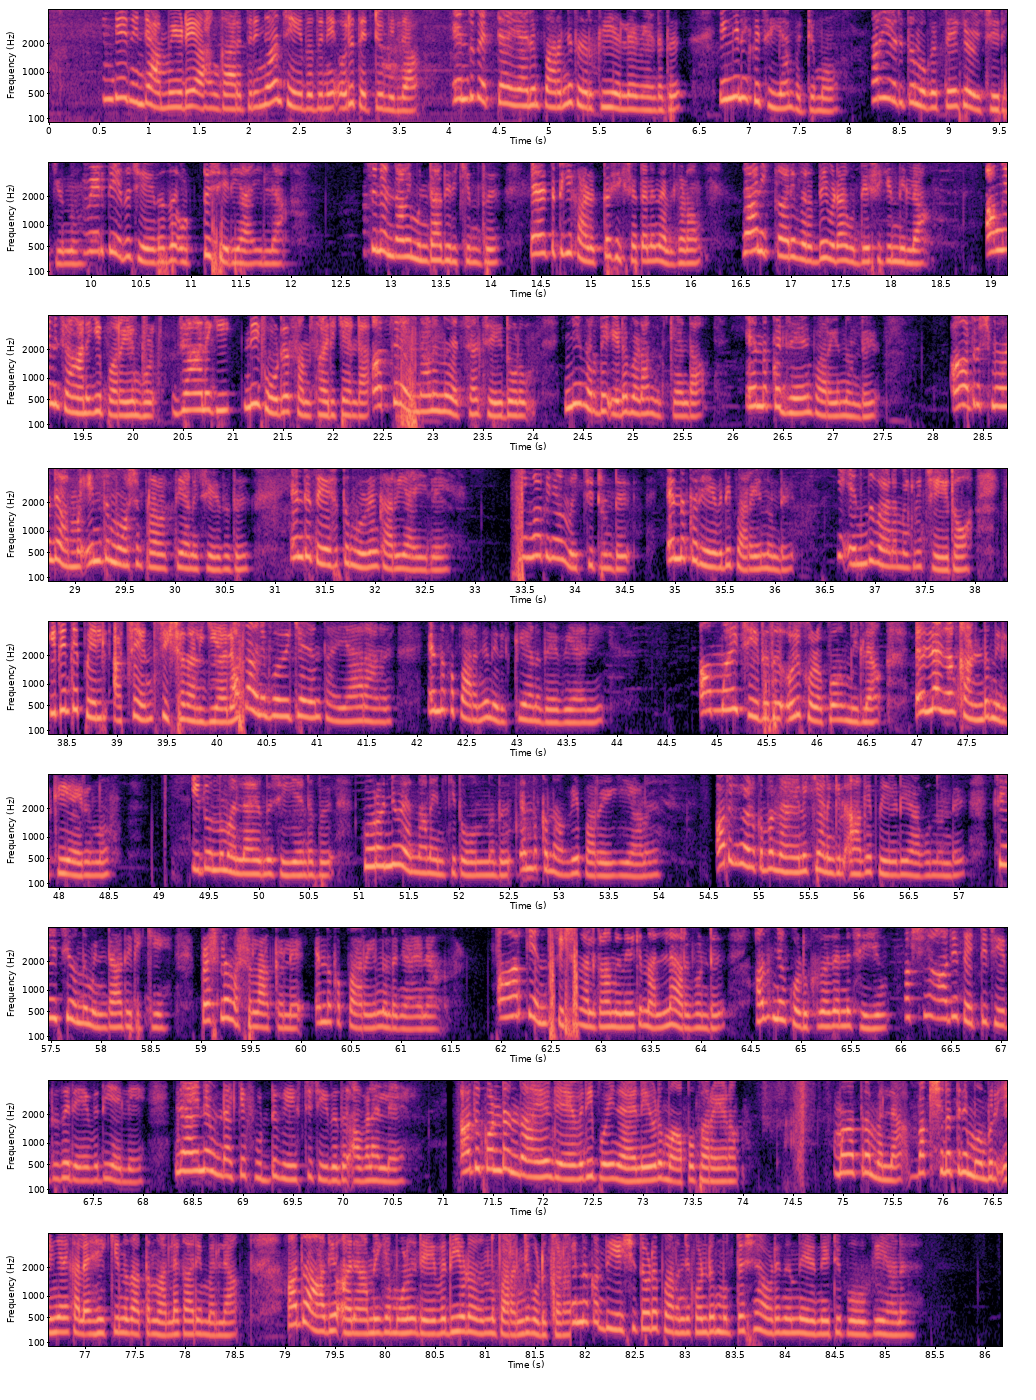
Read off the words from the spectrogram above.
നിന്റെ നിന്റെ അമ്മയുടെ അഹങ്കാരത്തിന് ഞാൻ ചെയ്തതിന് ഒരു തെറ്റുമില്ല. എന്ത് തെറ്റായാലും പറഞ്ഞു തീർക്കുകയല്ലേ വേണ്ടത്? ഇങ്ങനെയൊക്കെ ചെയ്യാൻ പറ്റുമോ? അറിയെടുത്ത് മുഖത്തേക്ക് ഒഴിച്ചിരിക്കുന്നു. ഇവിടുത്തെ ഇത് ചെയ്തത് ഒട്ടും ശരിയായില്ല. അച്ഛൻ എന്താണ് മിണ്ടാതിരിക്കുന്നത്? ഏട്ടത്തിക്ക് കടുത്ത ശിക്ഷ തന്നെ നൽകണം. ഞാൻ ഇക്കാര്യം വെറുതെ വിടാൻ ഉദ്ദേശിക്കുന്നില്ല. അങ്ങനെ ജാനകി പറയുമ്പോൾ ജാനകി നീ കൂടുതൽ സംസാരിക്കേണ്ട. അച്ഛൻ എന്താണെന്ന് വെച്ചാൽ ചെയ്തോളും. നീ വെറുതെ ഇടപെടാൻ നിൽക്കേണ്ട. എന്നൊക്കെ ജയൻ പറയുന്നുണ്ട്. ആദർശ് മോന്റെ അമ്മ എന്ത് മോശം പ്രവൃത്തിയാണ് ചെയ്തത്? എന്റെ ദേഹത്ത് മുഴുവൻ കറിയായില്ലേ? നിങ്ങൾക്ക് ഞാൻ വെച്ചിട്ടുണ്ട് എന്നൊക്കെ രേവതി പറയുന്നുണ്ട്. നീ എന്ത് വേണമെങ്കിലും ചെയ്തോ. ഇതിന്റെ പേരിൽ അച്ഛൻ എന്ത് ശിക്ഷ നൽകിയാലും അത് അനുഭവിക്കാൻ ഞാൻ തയ്യാറാണ് എന്നൊക്കെ പറഞ്ഞു നിൽക്കുകയാണ് ദേവയാനി. അമ്മായി ചെയ്തത് ഒരു കുഴപ്പവുമില്ല. എല്ലാം ഞാൻ കണ്ടു നിൽക്കുകയായിരുന്നു. ഇതൊന്നുമല്ലായിരുന്നു ചെയ്യേണ്ടത്. കുറഞ്ഞു എന്നാണ് എനിക്ക് തോന്നുന്നത് എന്നൊക്കെ നവ്യ പറയുകയാണ്. അത് കേൾക്കുമ്പോൾ നയനയ്ക്കാണെങ്കിൽ ആകെ പേടിയാകുന്നുണ്ട്. ചേച്ചി ഒന്നും മിണ്ടാതിരിക്കേ. പ്രശ്നം വഷളാക്കല്ലേ എന്നൊക്കെ പറയുന്നുണ്ട് നയന. ആർക്ക് എന്ത് ശിക്ഷ നൽകണം എന്ന് എനിക്ക് നല്ല അറിവുണ്ട്. അത് ഞാൻ കൊടുക്കുക തന്നെ ചെയ്യും. പക്ഷെ ആദ്യം തെറ്റ് ചെയ്തത് രേവതിയല്ലേ നയന ഉണ്ടാക്കിയ ഫുഡ് വേസ്റ്റ് ചെയ്തത് അവളല്ലേ? അതുകൊണ്ട് എന്തായാലും രേവതി പോയി നയനയോട് മാപ്പ് പറയണം. മാത്രമല്ല ഭക്ഷണത്തിന് മുമ്പിൽ ഇങ്ങനെ കലഹിക്കുന്നത് അത്ര നല്ല കാര്യമല്ല. അത് ആദ്യം അനാമിക മോൾ രേവതിയോട് അതൊന്ന് പറഞ്ഞു കൊടുക്കണം. എന്നൊക്കെ ദേഷ്യത്തോടെ പറഞ്ഞുകൊണ്ട് മുത്തശ്ശൻ അവിടെ നിന്ന് എഴുന്നേറ്റ് പോവുകയാണ്.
